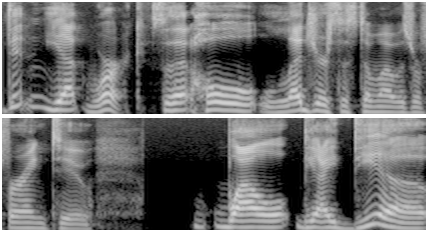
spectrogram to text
didn't yet work. So that whole ledger system I was referring to, while the idea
